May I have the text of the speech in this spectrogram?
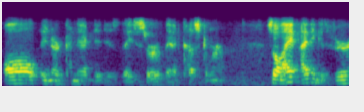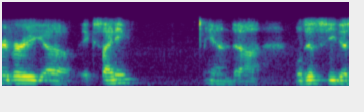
all interconnected as they serve that customer. So I, I think it's very, very uh, exciting, and uh, we'll just see this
